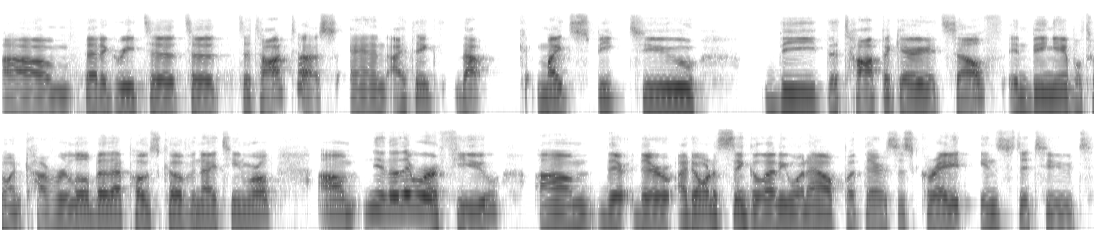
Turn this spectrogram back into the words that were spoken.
um, that agreed to to to talk to us, and I think that might speak to the the topic area itself in being able to uncover a little bit of that post COVID nineteen world. Um, you know, there were a few. Um, there, there. I don't want to single anyone out, but there's this great institute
